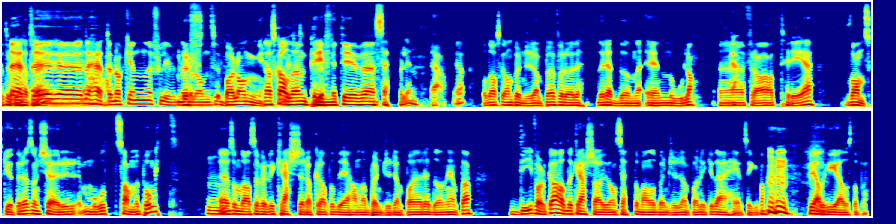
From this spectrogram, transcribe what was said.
Det tror Mhm. det, heter, eh, det heter nok en flyvende ballong. Luftballong. La oss kalle det en primitiv Luft. Zeppelin. Ja. Ja. Og da skal han bungee-jumpe for å redde en Enola eh, fra tre vannskutere som kjører mot samme punkt. Mhm. eh, som da selvfølgelig krasjer akkurat idet han har bungee-jumpa og redda den jenta. De folka hadde krasja uansett om han hadde bungee-jumpa eller ikke, det er jeg helt sikker på. Mhm. For de hadde ikke greid å stoppe.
